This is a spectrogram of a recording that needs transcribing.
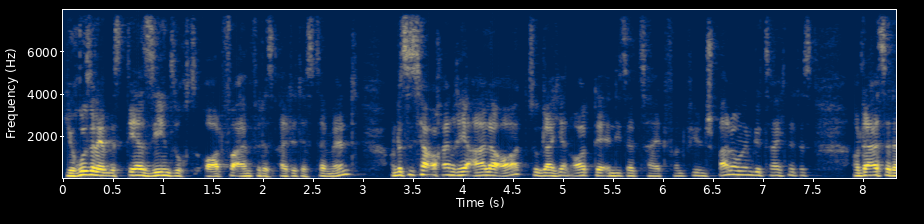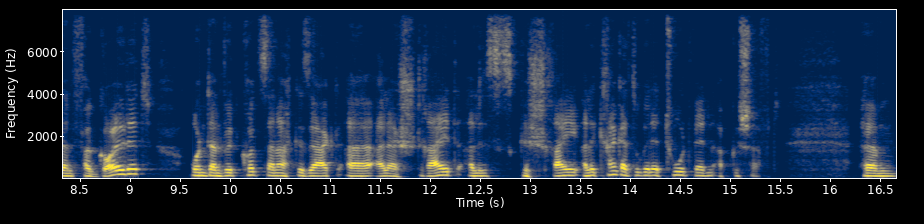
Jerusalem ist der Sehnsuchtsort, vor allem für das Alte Testament. Und es ist ja auch ein realer Ort, zugleich ein Ort, der in dieser Zeit von vielen Spannungen gezeichnet ist. Und da ist er dann vergoldet und dann wird kurz danach gesagt, äh, aller Streit, alles Geschrei, alle Krankheit, sogar der Tod werden abgeschafft. Ähm,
